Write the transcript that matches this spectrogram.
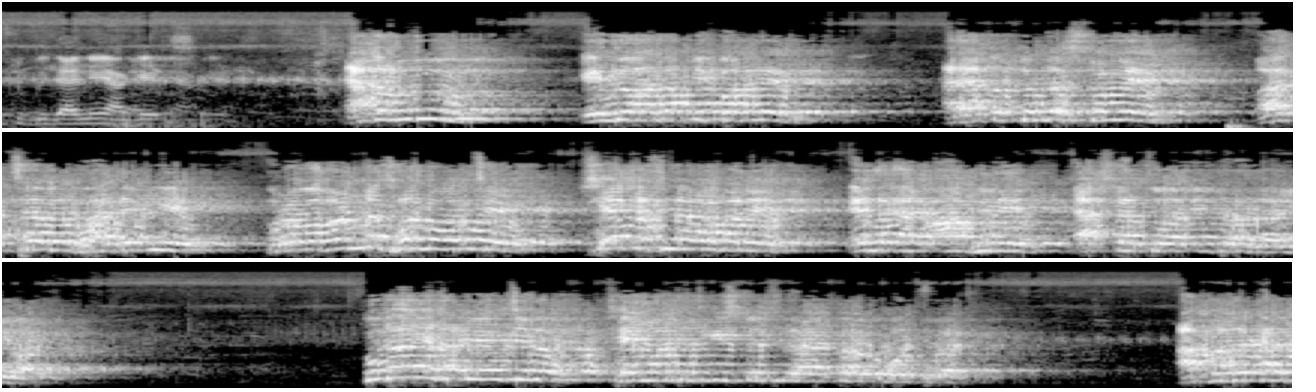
একটু বিদায় নিয়ে আগে। এখন হুজুর এই যে আপনি করলেন আর আচ্ছা দেখিয়ে আপনাদের কাছে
